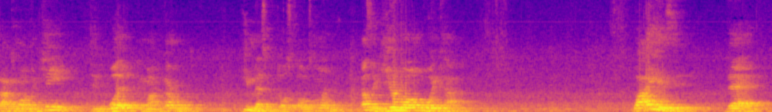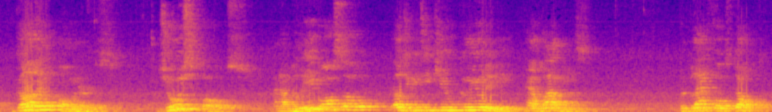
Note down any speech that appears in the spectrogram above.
Dr. Martin King did what in Montgomery? He messed with those folks' money. That was a year-long boycott. Why is it that gun owners, Jewish folks, and I believe also LGBTQ community have lobbies, but black folks don't?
